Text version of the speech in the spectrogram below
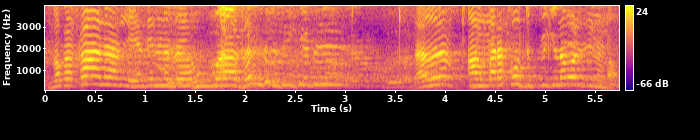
എന്നൊക്കെ കാണാറില്ലേ ഞാൻ തിന്നണത് അത് ആൾക്കാരെ കൊതിപ്പിക്കുന്ന പോലെ തിന്നണം.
